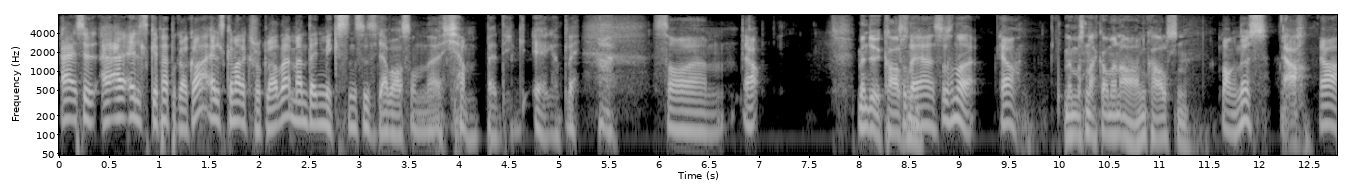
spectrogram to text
Jeg, synes, jeg elsker pepperkaker, elsker melkesjokolade, men den miksen syns jeg var sånn eh, kjempedigg, egentlig. Så eh, ja. Men du, Karlsen. Så, det, så sånn det. Ja. vi må snakke om en annen Karlsen. Magnus. Ja. Ja.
